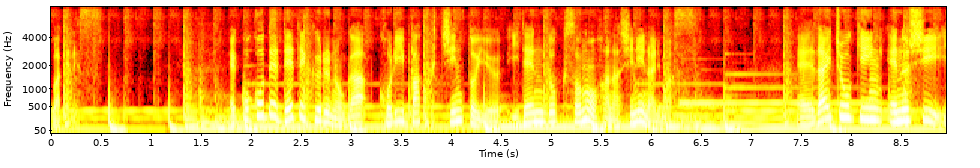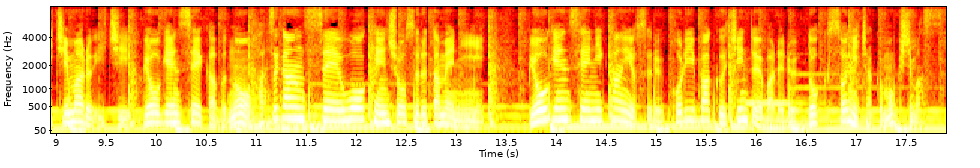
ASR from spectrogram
わけです。えここで出てくるのがコリバクチンという遺伝毒素のお話になります。え大腸菌 NC101 病原性株の発がん性を検証するために病原性に関与するコリバクチンと呼ばれる毒素に着目します。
